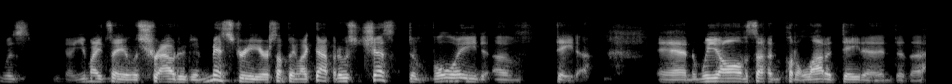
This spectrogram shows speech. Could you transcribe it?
was you know you might say it was shrouded in mystery or something like that, but it was just devoid of data. And we all of a sudden put a lot of data into the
